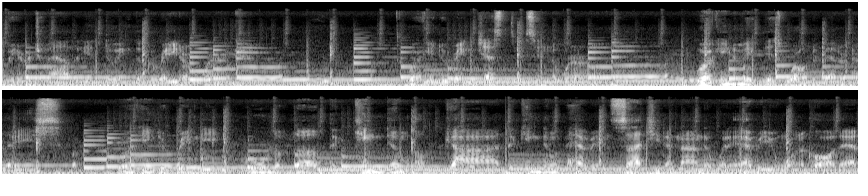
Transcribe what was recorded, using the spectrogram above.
spirituality is doing the greater work, working to bring justice in the world, working to make this world a better place, heaven, Satchidananda, whatever you want to call that,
